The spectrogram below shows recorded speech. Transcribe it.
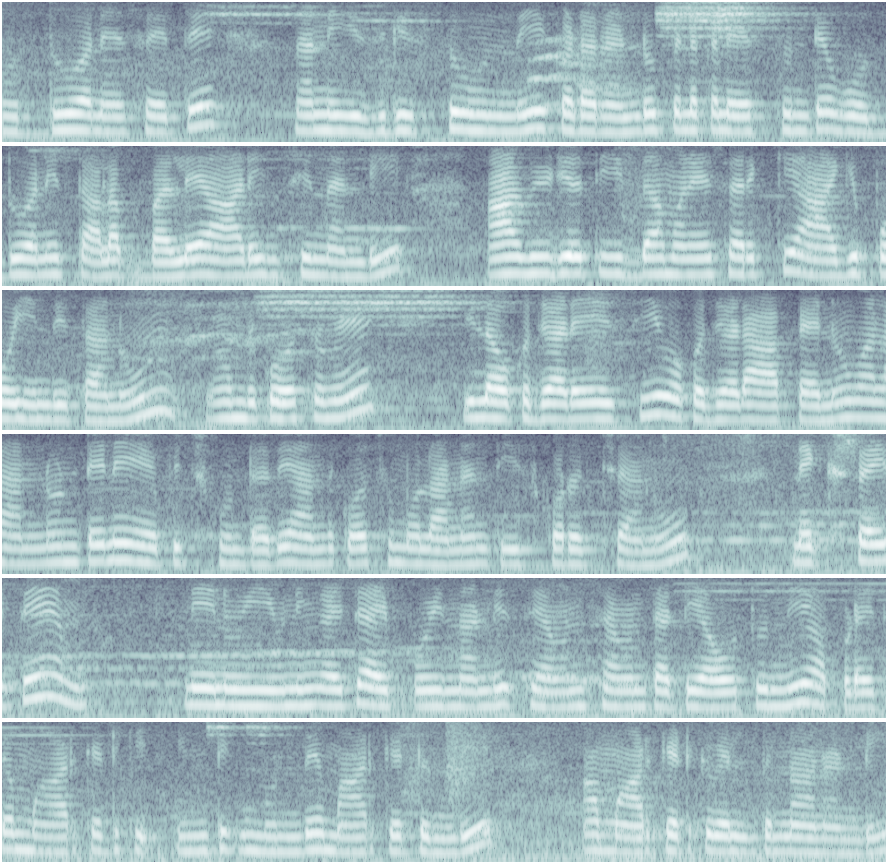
వద్దు అనేసి అయితే నన్ను ఇసిగిస్తూ ఉంది. ఇక్కడ రెండు పిలకలు వేస్తుంటే వద్దు అని తల భలే ఆడించిందండి. ఆ వీడియో తీద్దామనేసరికి ఆగిపోయింది తను. అందుకోసమే ఇలా ఒక జడ వేసి ఒక జడ ఆపాను. వాళ్ళ అన్న ఉంటేనే వేయించుకుంటుంది. అందుకోసం వాళ్ళ అన్నని తీసుకొచ్చాను నెక్స్ట్ అయితే నేను ఈవినింగ్ అయితే అయిపోయిందండి. సెవెన్ సెవెన్ థర్టీ అవుతుంది. అప్పుడైతే మార్కెట్కి ఇంటికి ముందే మార్కెట్ ఉంది. ఆ మార్కెట్కి వెళ్తున్నానండి.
